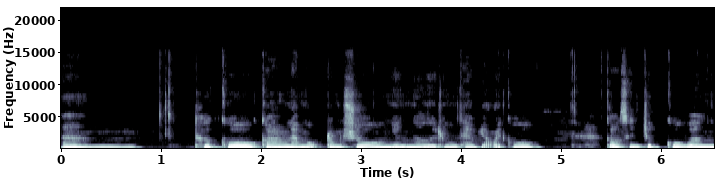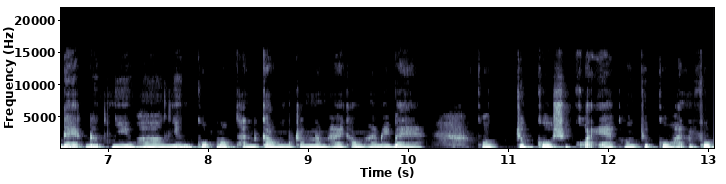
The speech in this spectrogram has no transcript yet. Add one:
Ờm, thưa cô, con là một trong số những người luôn theo dõi cô. Con xin chúc cô Vân đạt được nhiều hơn những cột mốc thành công trong năm 2023. Con chúc cô sức khỏe, con chúc cô hạnh phúc,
